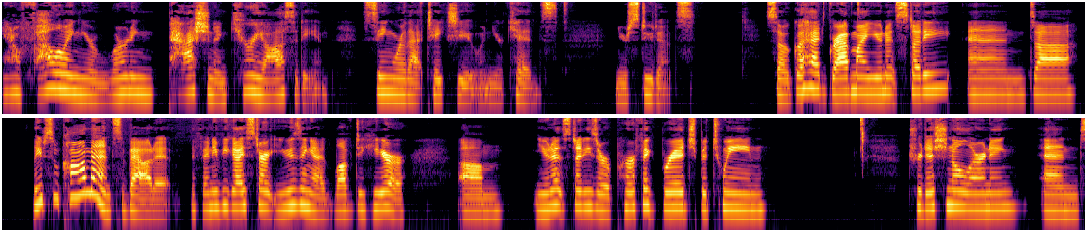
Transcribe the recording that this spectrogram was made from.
you know, following your learning passion and curiosity and seeing where that takes you and your kids and your students. So go ahead, grab my unit study and uh, leave some comments about it. If any of you guys start using it, I'd love to hear. Um, unit studies are a perfect bridge between traditional learning and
